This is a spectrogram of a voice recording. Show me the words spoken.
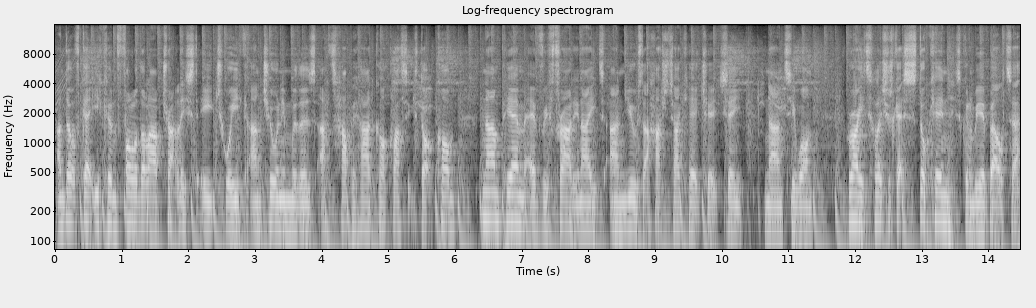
And don't forget, you can follow the live track list each week and tune in with us at happyhardcoreclassics.com 9 pm every Friday night and use that hashtag HHC91. Right, let's just get stuck in. It's going to be a belter.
